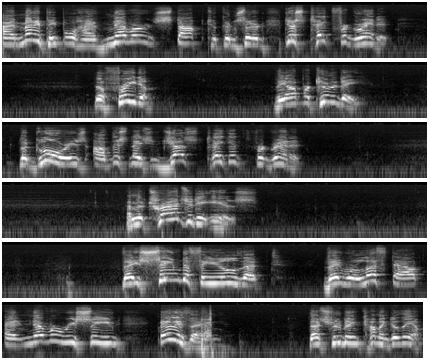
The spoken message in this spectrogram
And many people have never stopped to consider, just take for granted the freedom, the opportunity, the glories of this nation. Just take it for granted. And the tragedy is they seem to feel that they were left out and never received anything that should have been coming to them.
